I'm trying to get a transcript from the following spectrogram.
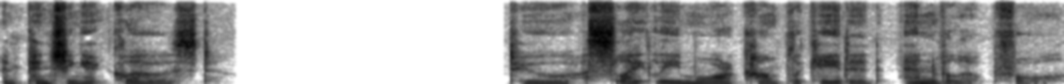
and pinching it closed, to a slightly more complicated envelope fold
